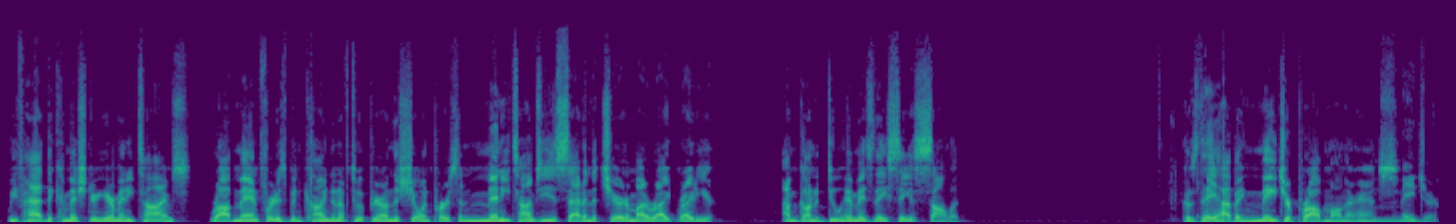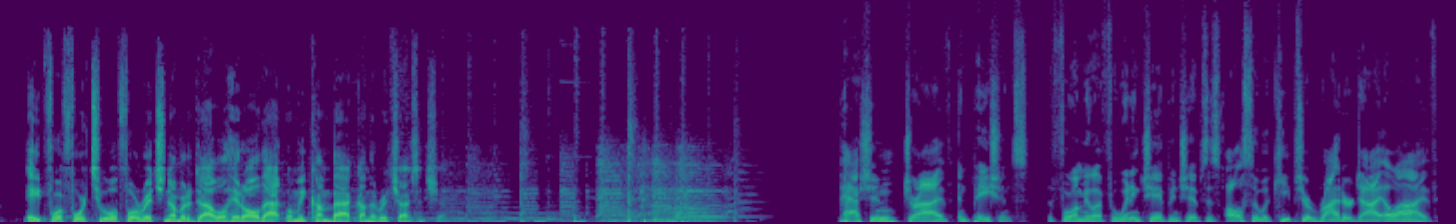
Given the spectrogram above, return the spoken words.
We've had the commissioner here many times. Rob Manfred has been kind enough to appear on the show in person many times. He just sat in the chair to my right, right here. I'm going to do him, as they say, is solid because they have a major problem on their hands. Major. 844 204 Rich, number to dial. We'll hit all that when we come back on The Rich Eisen Show. Passion, drive, and patience. The formula for winning championships is also what keeps your ride or die alive.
